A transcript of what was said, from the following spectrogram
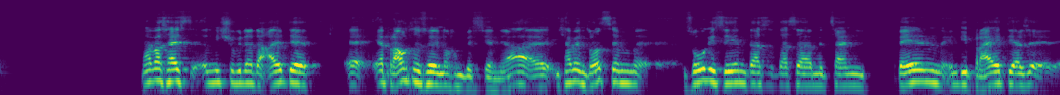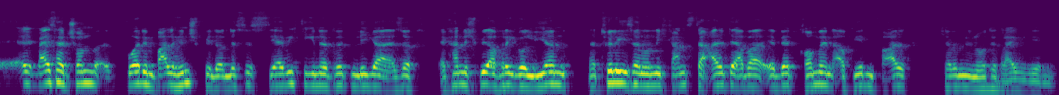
Na, was heißt nicht schon wieder der Alte? Äh, er braucht natürlich noch ein bisschen. Ja, äh, ich habe ihn trotzdem so gesehen, dass, dass er mit seinen Bällen in die Breite. Also er weiß halt schon, wo er den Ball hinspielt. Und das ist sehr wichtig in der dritten Liga. Also er kann das Spiel auch regulieren. Natürlich ist er noch nicht ganz der Alte, aber er wird kommen, auf jeden Fall. Ich habe ihm die Note 3 gegeben.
